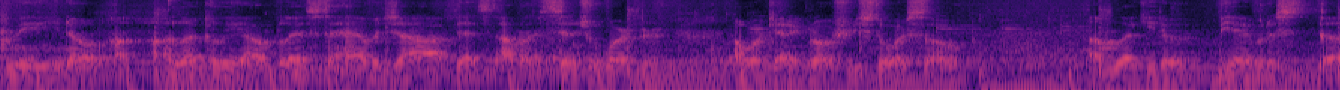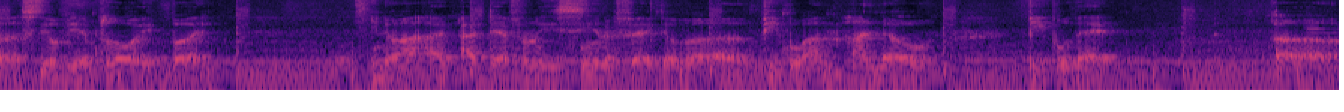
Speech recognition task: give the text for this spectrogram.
I mean, you know, uh, luckily I'm blessed to have a job that's, I'm an essential worker. I work at a grocery store, so I'm lucky to be able to uh, still be employed. But, you know, I, I definitely see an effect of uh, people I, I know, people that uh,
